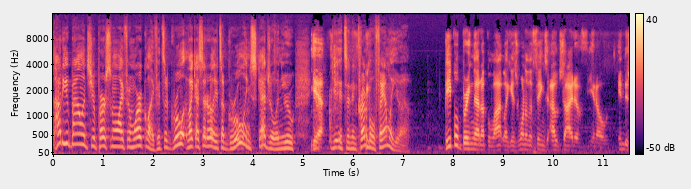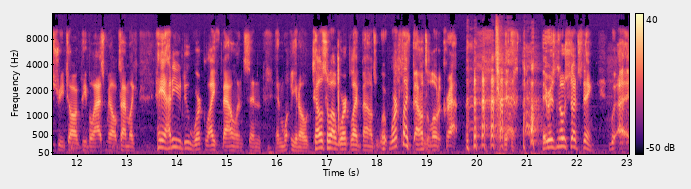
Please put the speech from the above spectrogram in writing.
How do you balance your personal life and work life? It's a gruel. Like I said earlier, it's a grueling schedule, and you. Yeah. you- it's an incredible family you have. people bring that up a lot like it's one of the things outside of you know industry talk people ask me all the time like hey how do you do work life balance? And and what you know tell us about work life balance. Work life balance a load of crap. There is no such thing. Uh,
